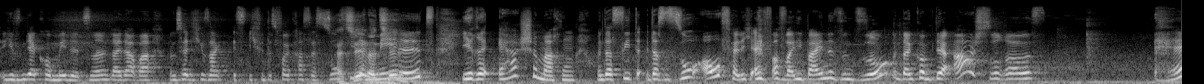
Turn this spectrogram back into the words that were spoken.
hier sind ja kaum Mädels, ne, leider, aber sonst hätte ich gesagt, ich finde das voll krass, dass so Erzähl, viele erzähl. Mädels ihre Ärsche machen und das sieht, das ist so auffällig einfach, weil die Beine sind so und dann kommt der Arsch so raus. Hä?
